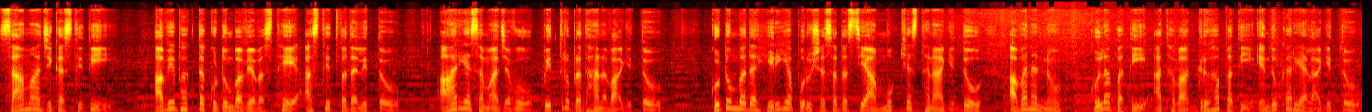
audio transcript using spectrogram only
ಸಾಮಾಜಿಕ ಸ್ಥಿತಿ. ಅವಿಭಕ್ತ ಕುಟುಂಬ ವ್ಯವಸ್ಥೆ ಅಸ್ತಿತ್ವದಲ್ಲಿತ್ತು. ಆರ್ಯ ಸಮಾಜವು ಪಿತೃಪ್ರಧಾನವಾಗಿತ್ತು. ಕುಟುಂಬದ ಹಿರಿಯ ಪುರುಷ ಸದಸ್ಯ ಮುಖ್ಯಸ್ಥನಾಗಿದ್ದು, ಅವನನ್ನು ಕುಲಪತಿ ಅಥವಾ ಗೃಹಪತಿ ಎಂದು ಕರೆಯಲಾಗಿತ್ತು.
